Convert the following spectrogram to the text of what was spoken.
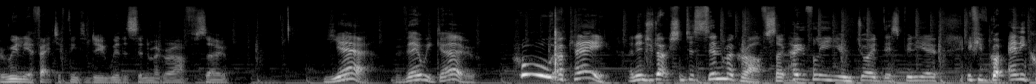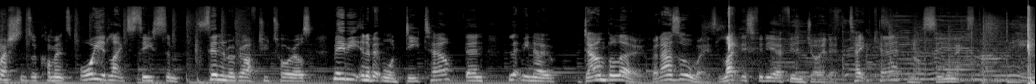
a really effective thing to do with a cinemagraph. So yeah, there we go. Whew, okay, an introduction to Cinemagraph. So hopefully you enjoyed this video. If you've got any questions or comments or you'd like to see some Cinemagraph tutorials, maybe in a bit more detail, then let me know down below. But as always, like this video if you enjoyed it. Take care and I'll see you next time.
